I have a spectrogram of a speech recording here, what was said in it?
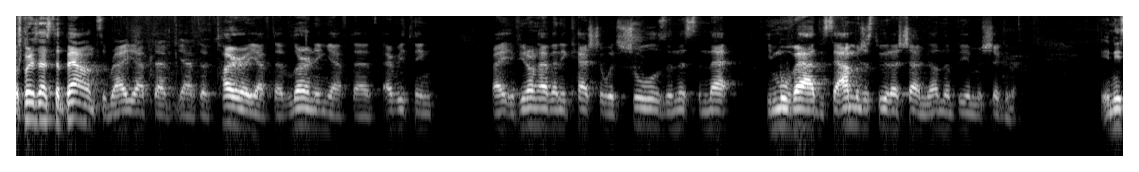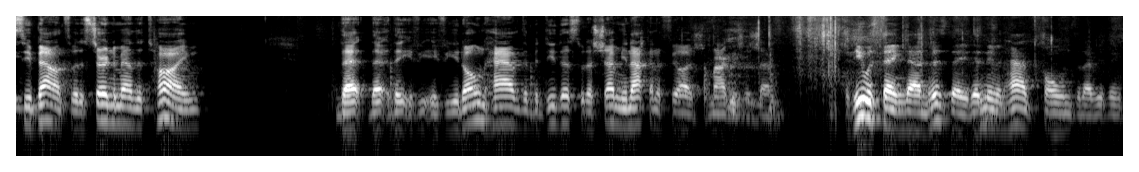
So person has to balance it, right? You have to have you have to have Torah, you have to have learning, you have to have everything, right? If you don't have any kasha with shuls and this and that, you move out. You say, "I'm gonna just do it Hashem." You'll end up being meshigner. It needs to be balanced, but a certain amount of time. That, that, that if, you, if you don't have the bedidas with Hashem, you're not going to feel Hashem. If he was saying that in his day, they didn't even have phones and everything.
